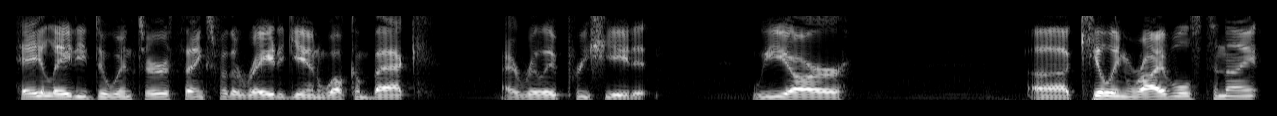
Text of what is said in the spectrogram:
Hey, Lady DeWinter, thanks for the raid again. Welcome back. I really appreciate it. We are uh, killing rivals tonight,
